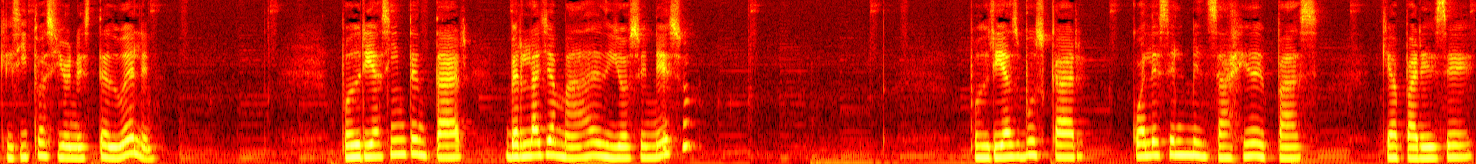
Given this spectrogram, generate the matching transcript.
qué situaciones te duelen. ¿Podrías intentar ver la llamada de Dios en eso? ¿Podrías buscar cuál es el mensaje de paz que aparece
